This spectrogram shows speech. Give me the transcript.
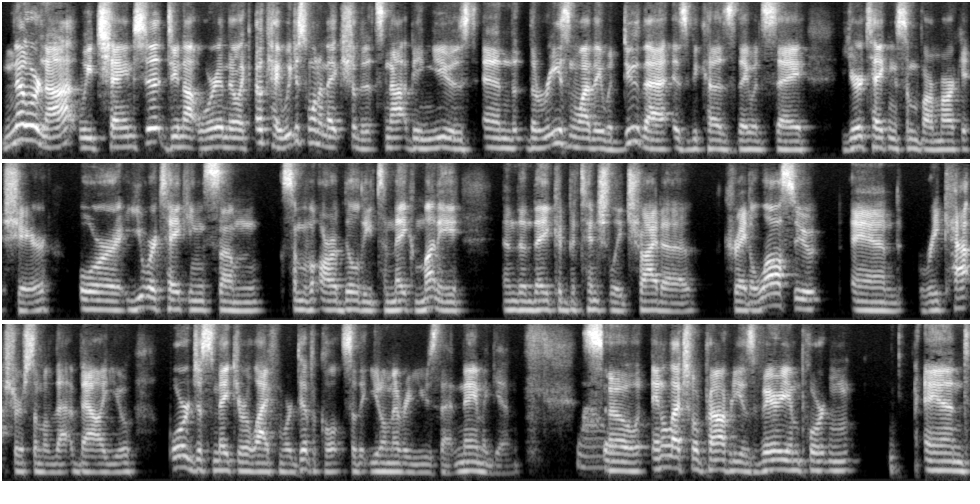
No, we're not. We changed it. Do not worry. And they're like, Okay, we just want to make sure that it's not being used. And the reason why they would do that is because they would say, You're taking some of our market share, or you are taking some some of our ability to make money. And then they could potentially try to create a lawsuit and recapture some of that value or just make your life more difficult so that you don't ever use that name again. Wow. So intellectual property is very important and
